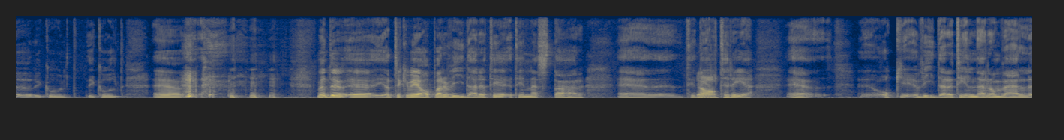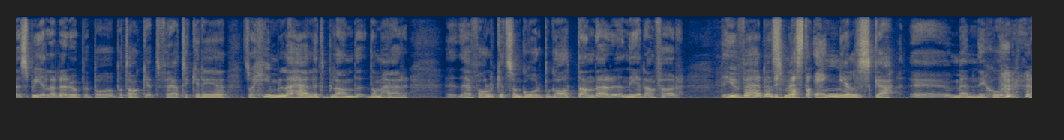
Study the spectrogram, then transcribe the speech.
är coolt. Det är coolt. men du, jag tycker vi hoppar vidare till, till nästa här. till del ja. tre. Och vidare till när de väl spelar där uppe på, på taket. För jag tycker det är så himla härligt bland de här, det här folket som går på gatan där nedanför. Det är ju världens mest engelska eh, människor.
